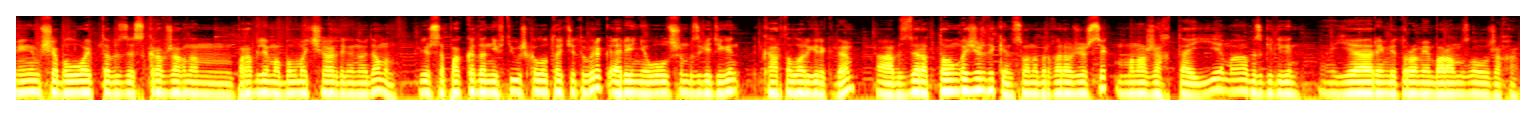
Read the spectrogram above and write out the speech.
Меніңше бұл вайпта бізде скраб жағынан проблема болмайтын шығар деген ойдамын. бұйырса покада нефтеюшка лутать ету керек әрине ол үшін бізге деген карталар керек да? А біздер аттауын қай жерде екен соны бір қарап жіберсек мына жақта ема бізге деген иә метромен барамыз ғой ол жаққа.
